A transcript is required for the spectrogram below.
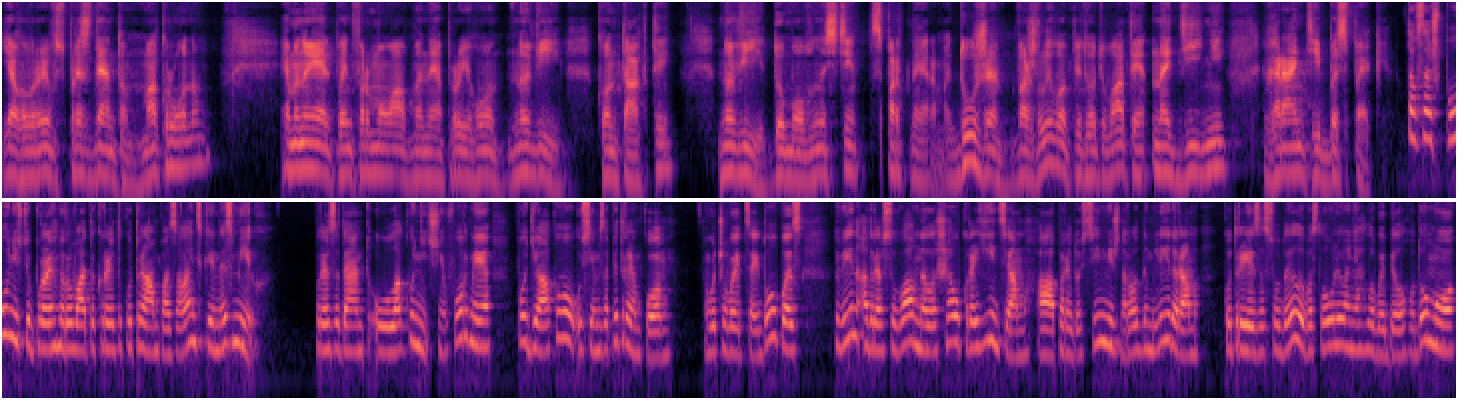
я говорив з президентом Макроном. Еммануель поінформував мене про його нові контакти, нові домовленості з партнерами. Дуже важливо підготувати надійні гарантії безпеки. Та все ж повністю проігнорувати критику Трампа Зеленський не зміг. Президент у лаконічній формі подякував усім за підтримку. Вочевидь, цей допис він адресував не лише українцям, а передусім міжнародним лідерам, котрі засудили висловлювання глави Білого Дому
